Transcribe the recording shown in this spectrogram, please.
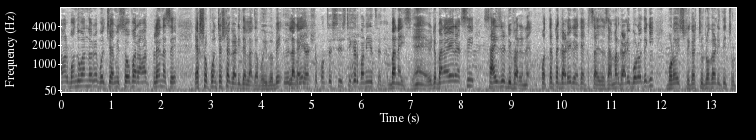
আমার বন্ধু বান্ধবরা বলছে আমি সোফার আমার প্ল্যান আছে একশো পঞ্চাশটা গাড়িতে লাগাবো এইভাবে লাগাই একশো পঞ্চাশটি স্টিকার বানিয়েছেন? বানাইছি হ্যাঁ ওইটা বানাই রাখছি সাইজের ডিফারেন্ট প্রত্যেকটা গাড়ির এক এক সাইজ আছে। আমার গাড়ি বড় দেখি বড় স্টিকার ছোট গাড়িতে ছোট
